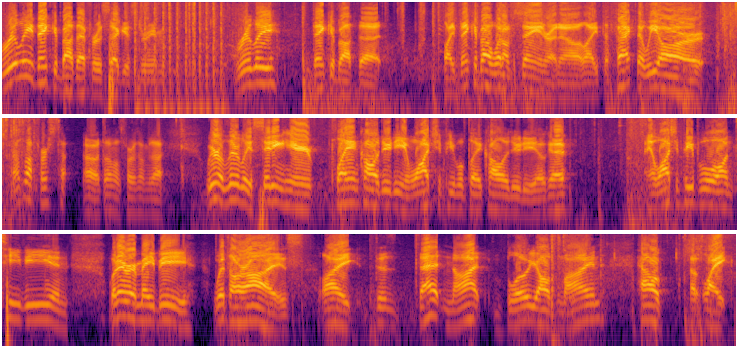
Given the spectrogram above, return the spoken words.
really think about that for a second, stream. Really think about that. Like, think about what I'm saying right now. Like, the fact that we are... That's oh, my first time... Oh, it's almost first time. We are literally sitting here playing Call of Duty and watching people play Call of Duty, okay? And watching people on TV and whatever it may be with our eyes. Like, does that not blow y'all's mind? How uh, like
